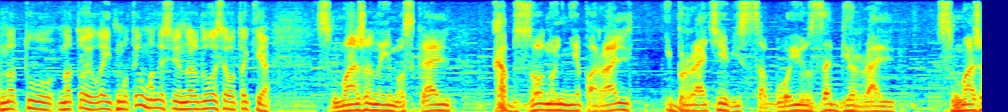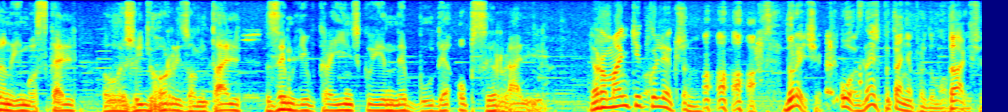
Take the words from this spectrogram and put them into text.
на ту на той лейтмотив в мене сьогодні народилося отаке: смажений москаль, кабзону не параль, і братів із собою забіраль. Смажений москаль лежить горизонталь, землі української не буде обсираль. Romantic Collection. До речі, о, знаєш, питання придумав. Так. до речі.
